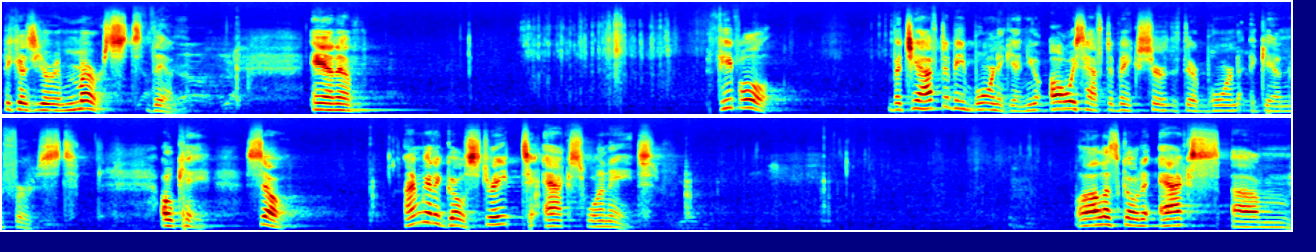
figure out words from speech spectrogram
because you're immersed then. And um, people, but you have to be born again. You always have to make sure that they're born again first. Okay, so I'm going to go straight to Acts 1 8. Well, let's go to Acts. Um,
